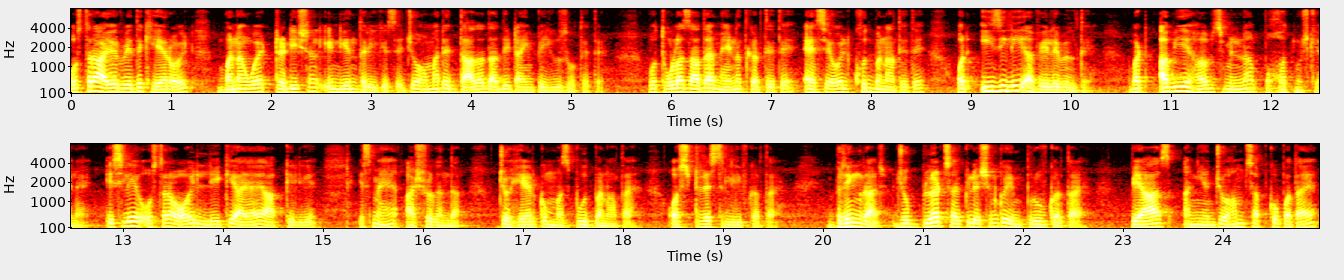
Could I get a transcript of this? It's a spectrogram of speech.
उस तरह आयुर्वेदिक हेयर ऑयल बना हुआ है ट्रेडिशनल इंडियन तरीके से, जो हमारे दादा दादी टाइम पे यूज़ होते थे। वो थोड़ा ज़्यादा मेहनत करते थे, ऐसे ऑयल खुद बनाते थे और ईजीली अवेलेबल थे। बट अब ये हर्ब्स मिलना बहुत मुश्किल है। इसलिए उस तरह ऑयल लेके आया है आपके लिए। इसमें है अश्वगंधा, जो हेयर को मज़बूत बनाता है और स्ट्रेस रिलीव करता है। भृंगराज, जो ब्लड सर्कुलेशन को इम्प्रूव करता है। प्याज अनियन जो हम सबको पता है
